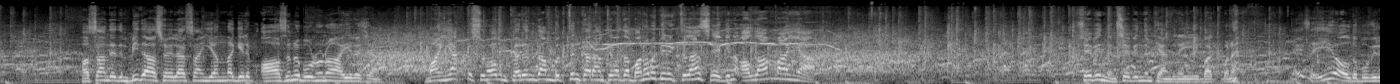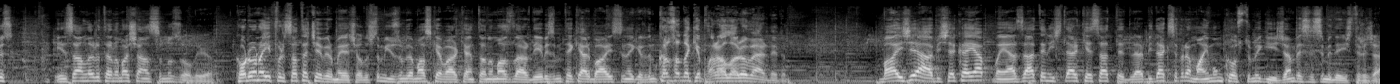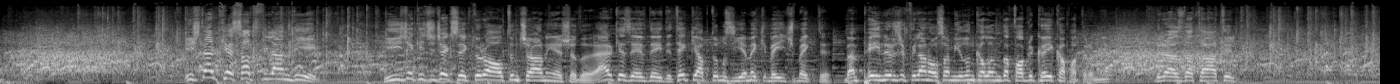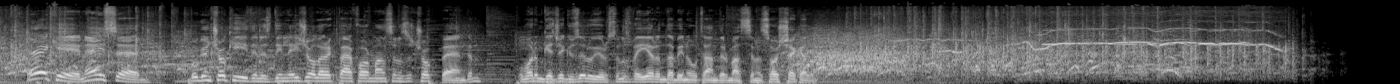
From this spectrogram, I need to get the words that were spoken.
Hasan dedim bir daha söylersen yanına gelip ağzını burnunu ayıracağım. Manyak mısın oğlum? Karından bıktın karantinada. Bana mı birikti lan sevgini? Allah'ın manyağı. Sevindim, sevindim kendine iyi bak bana. Neyse iyi oldu bu virüs. İnsanları tanıma şansımız oluyor. Koronayı fırsata çevirmeye çalıştım. Yüzümde maske varken tanımazlar diye bizim tekel bayisine girdim. Kasadaki paraları ver dedim. Bayce abi şaka yapma ya. Zaten işler kesat dediler. Bir dahaki sefere maymun kostümü giyeceğim ve sesimi değiştireceğim. İşler kesat filan değil. Yiyecek içecek sektörü altın çağını yaşadı. Herkes evdeydi. Tek yaptığımız yemek ve içmekti. Ben peynirci filan olsam yılın kalanında fabrikayı kapatırım ya. Biraz da tatil. Peki neyse. Bugün çok iyiydiniz. Dinleyici olarak performansınızı çok beğendim. Umarım gece güzel uyursunuz ve yarın da beni utandırmazsınız. Hoşçakalın.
